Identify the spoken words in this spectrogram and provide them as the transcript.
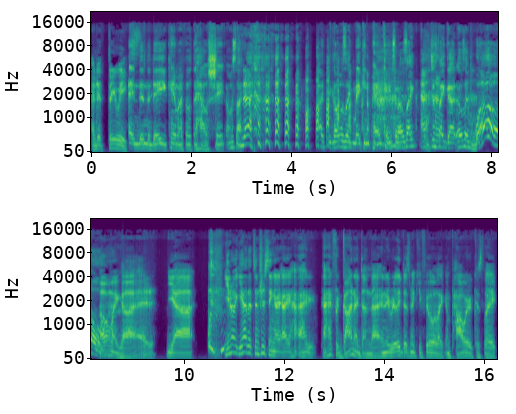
I did three weeks. And then the day you came, I felt the house shake. I was like, I think I was like making pancakes and I was like, just like got, I was like, whoa. oh my god. Yeah. you know, yeah, that's interesting. I, I, I, I had forgotten I'd done that, and it really does make you feel like empowered because, like,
